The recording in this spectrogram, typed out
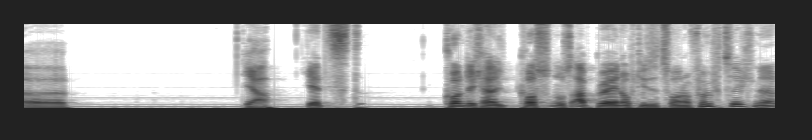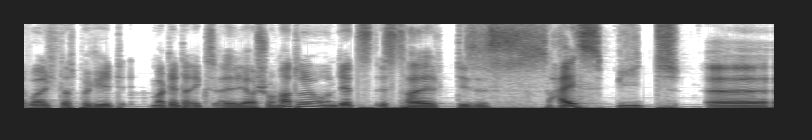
Äh, ja, jetzt konnte ich halt kostenlos upgraden auf diese 250, ne, weil ich das Paket Magenta XL ja schon hatte. Und jetzt ist halt dieses Highspeed äh,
